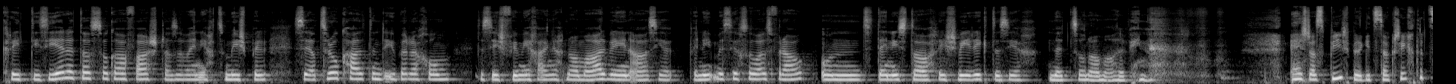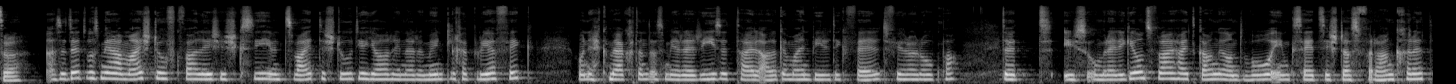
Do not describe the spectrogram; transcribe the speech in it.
kritisieren das sogar fast. Also wenn ich zum Beispiel sehr zurückhaltend überkomme, das ist für mich eigentlich normal, weil in Asien benimmt man sich so als Frau. Und dann ist es da ein bisschen schwierig, dass ich nicht so normal bin. Hast du das Beispiel? Gibt es da Geschichten dazu? Also dort, was mir am meisten aufgefallen ist, war im zweiten Studienjahr in einer mündlichen Prüfung, wo ich gemerkt habe, dass mir ein riesen Teil Allgemeinbildung fehlt für Europa. Dort ist es um Religionsfreiheit gegangen und wo im Gesetz ist das verankert.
